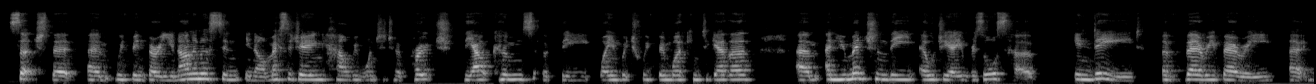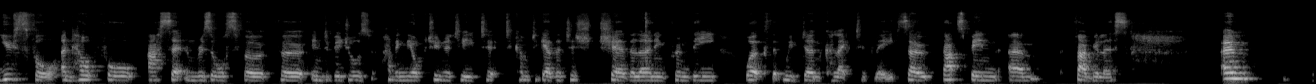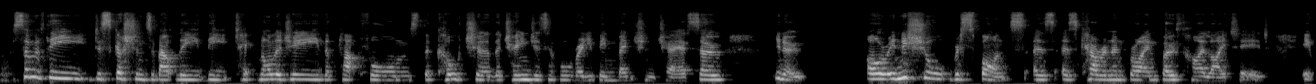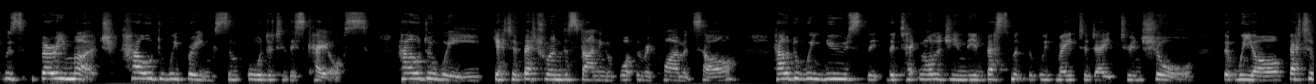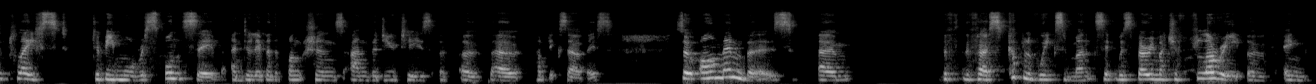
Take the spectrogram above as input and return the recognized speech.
such that um, we've been very unanimous in, in our messaging, how we wanted to approach the outcomes of the way in which we've been working together. Um, and you mentioned the LGA Resource Hub, indeed a very, very uh, useful and helpful asset and resource for, for individuals having the opportunity to, to come together to sh share the learning from the work that we've done collectively. So that's been um, fabulous. Um, some of the discussions about the, the technology, the platforms, the culture, the changes have already been mentioned, Chair. So, you know, our initial response, as, as Karen and Brian both highlighted, it was very much how do we bring some order to this chaos? How do we get a better understanding of what the requirements are? How do we use the, the technology and the investment that we've made to date to ensure that we are better placed to be more responsive and deliver the functions and the duties of, of uh, public service. So our members, um, the, the, first couple of weeks and months, it was very much a flurry of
